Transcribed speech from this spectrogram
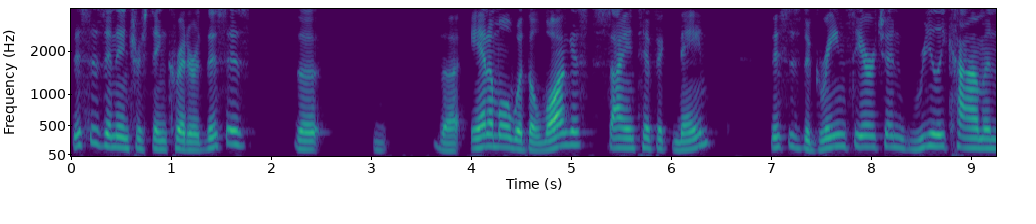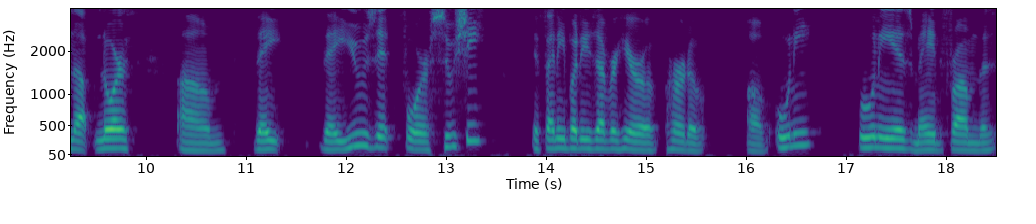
this is an interesting critter. This is the the animal with the longest scientific name. This is the green sea urchin, really common up north. Um, they they use it for sushi. If anybody's ever hear of, heard of of uni, uni is made from the,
